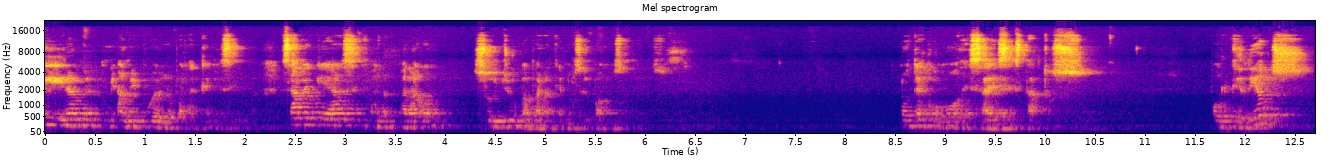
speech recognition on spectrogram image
ir a mi, pueblo para que me sirva. ¿Sabe qué hace Faraón? Su yuga para que nos sirvamos no te acomodes a ese estatus. Porque Dios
